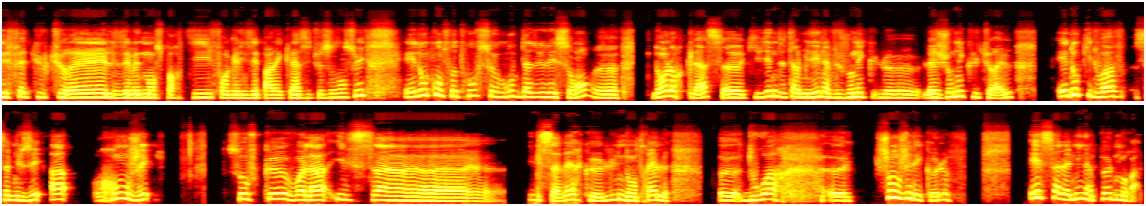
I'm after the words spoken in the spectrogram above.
des fêtes culturelles, des événements sportifs organisés par les classes et tout ça s'ensuit. Et donc on se retrouve ce groupe d'adolescents euh, dans leur classe euh, qui viennent de terminer la journée, la journée culturelle. Et donc ils doivent s'amuser à ranger. Sauf que voilà, il, s'a- euh, il s'avère que l'une d'entre elles euh, doit euh, changer d'école. Et ça la mine un peu le moral.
